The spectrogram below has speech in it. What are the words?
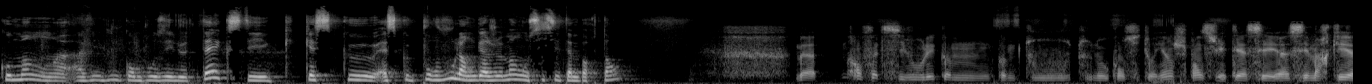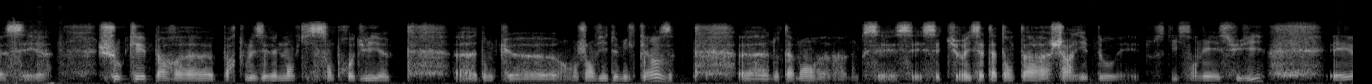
comment avez-vous composé le texte et qu'est-ce que, est-ce que pour vous l'engagement aussi c'est important? Bah, en fait, si vous voulez, comme, comme tous nos concitoyens, je pense que j'ai été assez, assez marqué, assez euh, choqué par, euh, par tous les événements qui se sont produits euh, donc, en janvier 2015, euh, notamment donc ces- ces- cette tuerie, cet attentat à Charlie Hebdo et tout ce qui s'en est suivi. Et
